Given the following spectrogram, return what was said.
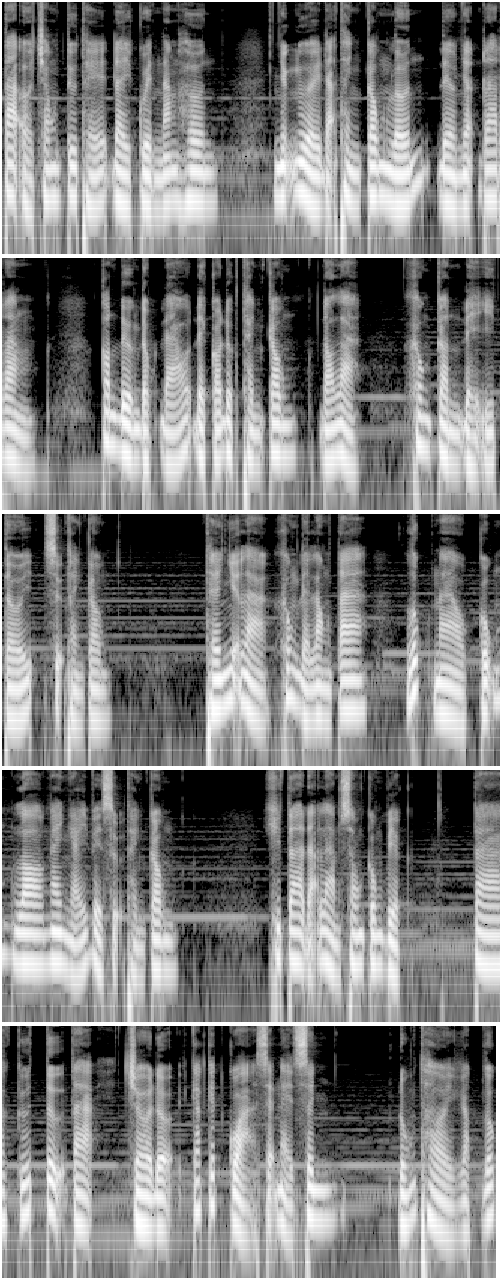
ta ở trong tư thế đầy quyền năng hơn. Những người đã thành công lớn đều nhận ra rằng, con đường độc đáo để có được thành công đó là không cần để ý tới sự thành công. Thế nghĩa là không để lòng ta lúc nào cũng lo ngay ngáy về sự thành công. Khi ta đã làm xong công việc ta cứ tự tại, chờ đợi các kết quả sẽ nảy sinh đúng thời gặp lúc.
